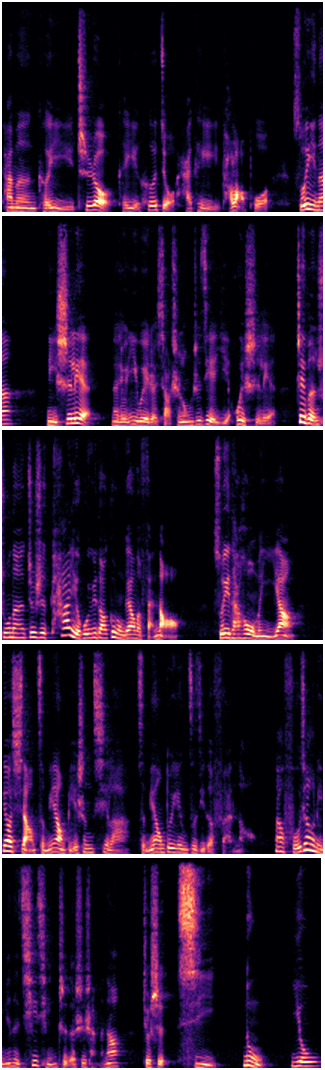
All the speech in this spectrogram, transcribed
他们可以吃肉，可以喝酒，还可以讨老婆。所以呢，你失恋，那就意味着小池龙之介也会失恋。这本书呢，就是他也会遇到各种各样的烦恼，所以他和我们一样，要想怎么样别生气啦，怎么样对应自己的烦恼。那佛教里面的七情指的是什么呢？就是喜、怒、忧、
